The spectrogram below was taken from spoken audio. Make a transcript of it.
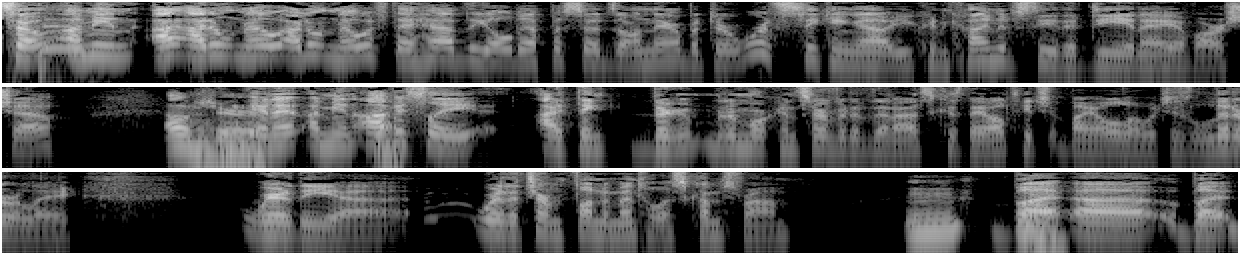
So I mean, I, I don't know. I don't know if they have the old episodes on there, but they're worth seeking out. You can kind of see the DNA of our show Oh sure, in it. I mean, obviously, I think they're, they're more conservative than us because they all teach at Biola, which is literally where the uh, where the term fundamentalist comes from. hmm But uh, but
